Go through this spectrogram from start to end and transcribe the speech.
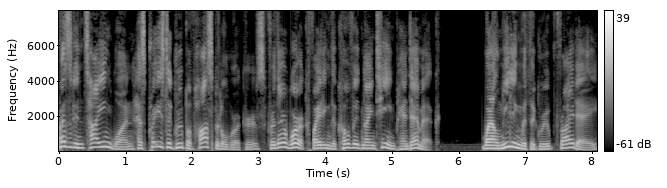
President Tsai Ing wen has praised a group of hospital workers for their work fighting the COVID 19 pandemic. While meeting with the group Friday,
